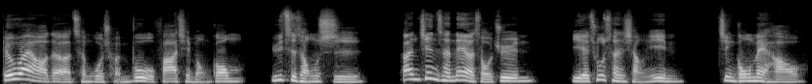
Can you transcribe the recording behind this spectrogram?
对外壕的陈国全部发起猛攻。与此同时，安庆城内的守军也出城响应，进攻内壕，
